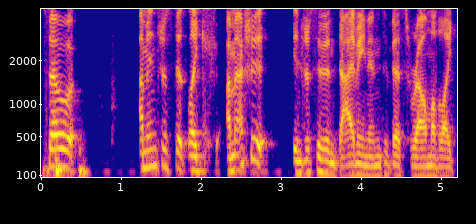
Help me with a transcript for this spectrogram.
So I'm interested like I'm actually interested in diving into this realm of like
